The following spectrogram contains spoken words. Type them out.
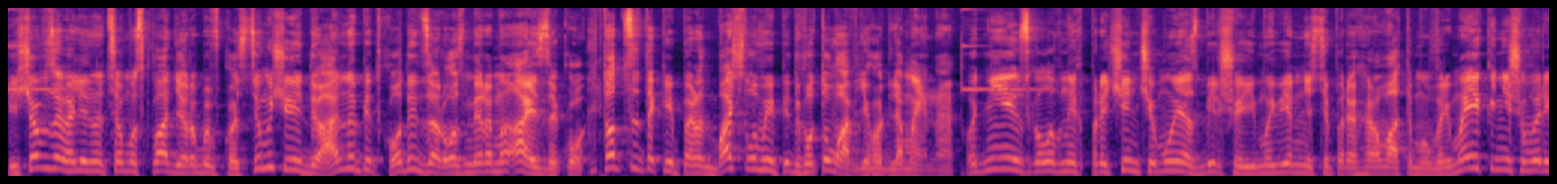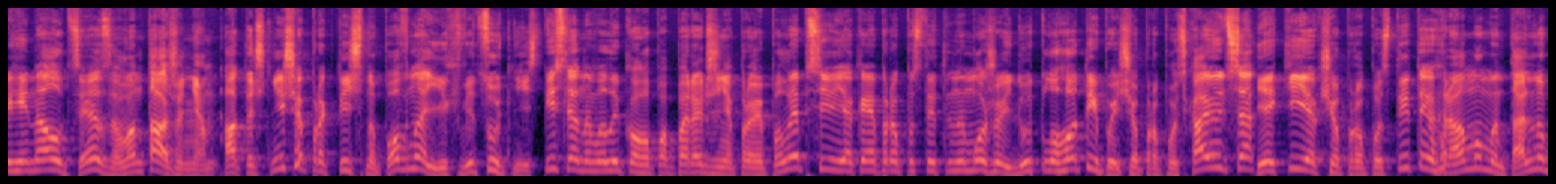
І що взагалі на цьому складі робив костюм, що ідеально підходить за розмірами Айзеку? Хто це такий передбачливий підготував його для мене? Однією з головних причин, чому я з більшою ймовірністю переграватиму в ремейк, ніж в оригінал, це завантаження, а точніше, практично повна їх відсутність. Після невеликого попередження про епілепсію, яке я пропустити не можу, йдуть логотипи, що пропускаються, які, якщо пропустити, гра моментально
